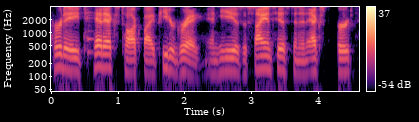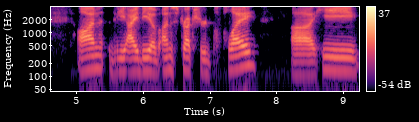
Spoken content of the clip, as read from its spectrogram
heard a TEDx talk by Peter Gray, and he is a scientist and an expert on the idea of unstructured play. Uh, he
